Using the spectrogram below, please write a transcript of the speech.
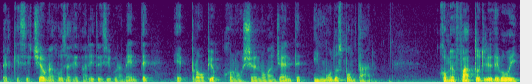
perché se c'è una cosa che farete sicuramente è proprio conoscere nuova gente in modo spontaneo. Come ho fatto direte voi?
